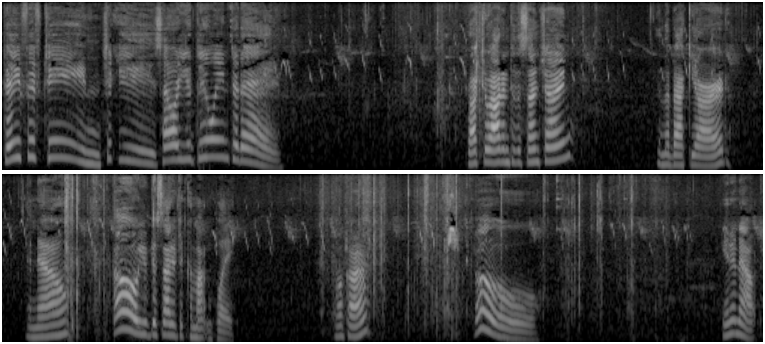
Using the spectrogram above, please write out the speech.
Day 15. Chickies, how are you doing today? Brought you out into the sunshine in the backyard. And now, oh, you've decided to come out and play. Okay. Oh. In and out.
